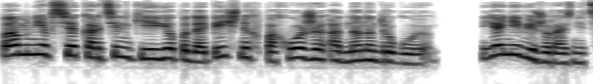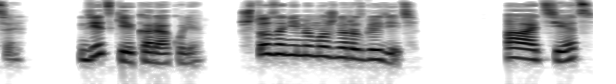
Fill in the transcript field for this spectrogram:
«По мне все картинки ее подопечных похожи одна на другую. Я не вижу разницы. Детские каракули. Что за ними можно разглядеть?» «А отец?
